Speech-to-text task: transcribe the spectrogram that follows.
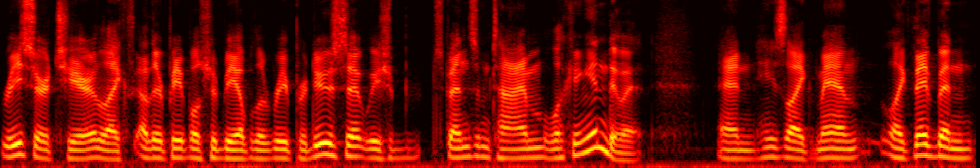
research here, like other people should be able to reproduce it, we should spend some time looking into it." And he's like, "Man, like they've been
